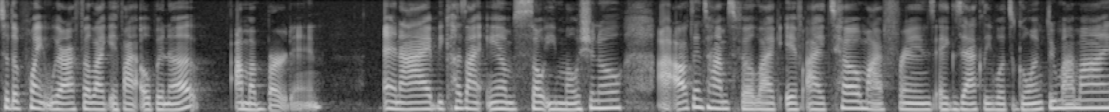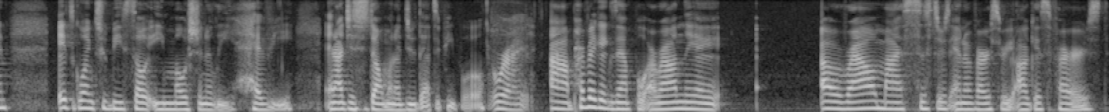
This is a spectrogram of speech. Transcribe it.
to the point where I feel like if I open up, I'm a burden. And I, because I am so emotional, I oftentimes feel like if I tell my friends exactly what's going through my mind, it's going to be so emotionally heavy. And I just don't want to do that to people. Right. Um, perfect example around the around my sister's anniversary, August first.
